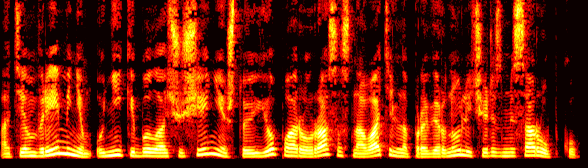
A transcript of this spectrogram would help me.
А тем временем у Ники было ощущение, что ее пару раз основательно провернули через мясорубку.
